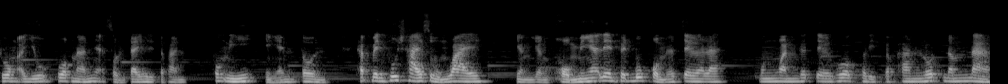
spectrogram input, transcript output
ช่วงอายุพวกนั้นเนี่ยสนใจผลิตภัณฑ์พวกนี้อย่างเงี้ยเป็นต้น ถ้าเป็นผู้ชายสูงวัยอย่างอย่างผมอย่างเงี้ยเล่น Facebook ผมจะเจออะไรบางวันก็เจอพวกผลิตภัณฑ์ลดน้ำหนัก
